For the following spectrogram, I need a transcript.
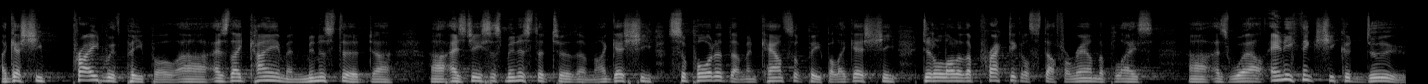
I guess she prayed with people uh, as they came and ministered, uh, uh, as Jesus ministered to them. I guess she supported them and counseled people. I guess she did a lot of the practical stuff around the place uh, as well. Anything she could do,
